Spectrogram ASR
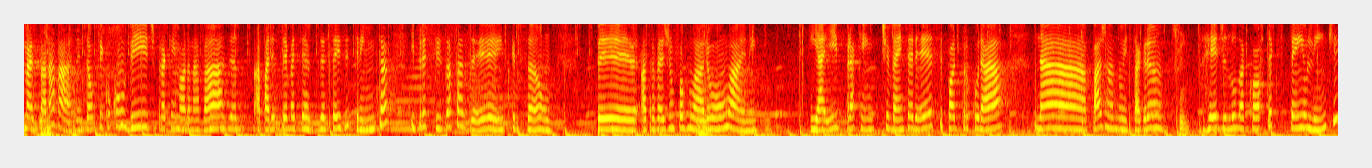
Mas está na Várzea. Então fica o convite para quem mora na Várzea. Aparecer vai ser às 16h30 e precisa fazer inscrição através de um formulário online. E aí, para quem tiver interesse, pode procurar na página do Instagram, Sim. Rede Lula Cortex, tem o link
